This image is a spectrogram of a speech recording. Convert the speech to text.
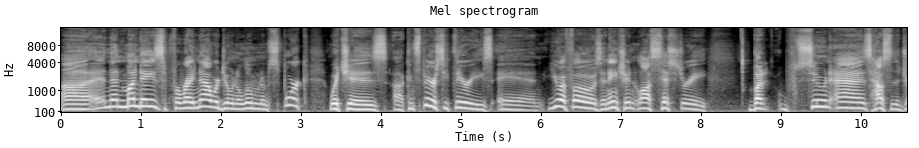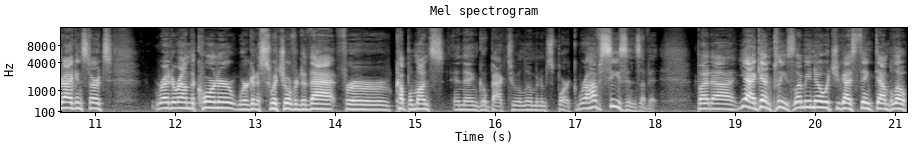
Uh, and then Mondays, for right now, we're doing Aluminum Spork, which is uh, conspiracy theories and UFOs and ancient lost history. But soon as House of the Dragon starts right around the corner, we're going to switch over to that for a couple months and then go back to Aluminum Spork. We'll have seasons of it. But uh, yeah, again, please let me know what you guys think down below.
